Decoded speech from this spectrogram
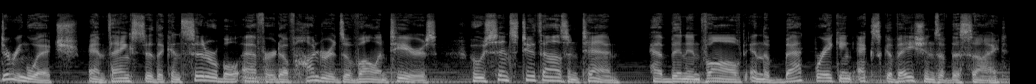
during which, and thanks to the considerable effort of hundreds of volunteers who since 2010 have been involved in the backbreaking excavations of the site,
